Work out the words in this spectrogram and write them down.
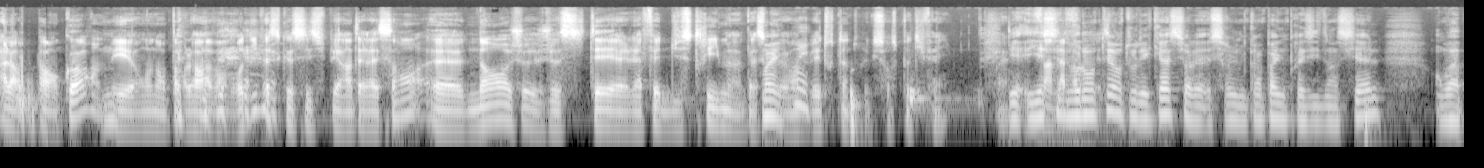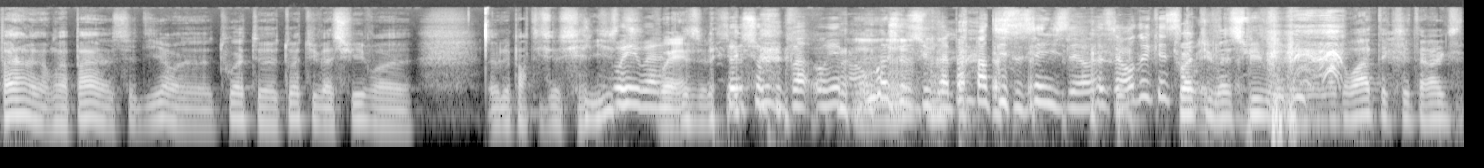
alors, pas encore, mais on en parlera vendredi parce que c'est super intéressant. Euh, non, je, je citais la fête du stream parce Ouais. qu'on Ouais. avait tout un truc sur Spotify. Ouais. Il y a, Enfin, cette volonté, en tous les cas, sur, la- sur une campagne présidentielle. On va pas, on va pas se dire, euh, toi, te- toi, tu vas suivre euh, le Parti socialiste. Oui, voilà. Ouais. Surtout pas. Oui, moi, je ne suivrai pas le Parti Socialiste. C'est hors de question. Toi, tu vas suivre la droite, etc., etc.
